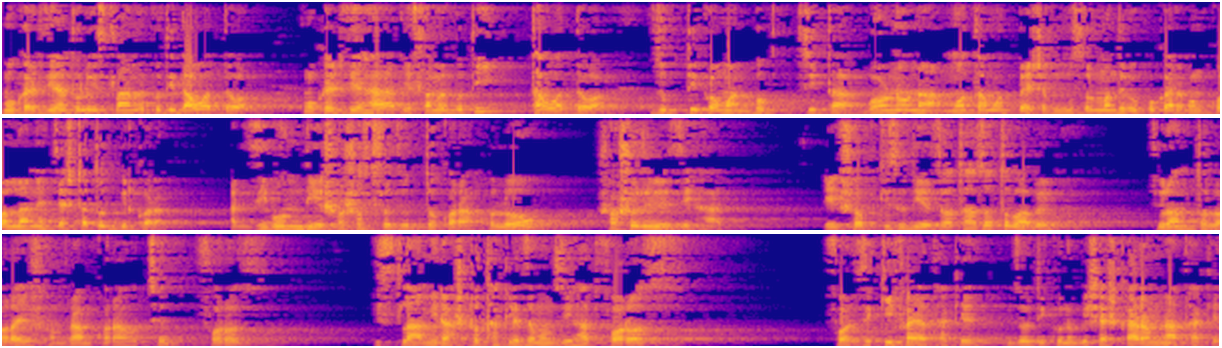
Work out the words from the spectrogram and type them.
মুখের জিহাদ হলো ইসলামের প্রতি দাওয়াত দেওয়া, মুখের জিহাদ ইসলামের প্রতি দাওয়াত দেওয়া, যুক্তি, প্রমাণ, বক্তৃতা, বর্ণনা, মতামত পেশ এবং মুসলমানদের উপকার এবং কল্যাণের চেষ্টা তদবির করা। আর জীবন দিয়ে সশস্ত্র যুদ্ধ করা হলো সশরীরের জিহাদ। এই সব কিছু দিয়ে যথাযথভাবে চূড়ান্ত লড়াই সংগ্রাম করা হচ্ছে ফরজ। ইসলামী রাষ্ট্র থাকলে যেমন জিহাদ ফরজ ফরজে কিফায়া থাকে, যদি কোনো বিশেষ কারণ না থাকে।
